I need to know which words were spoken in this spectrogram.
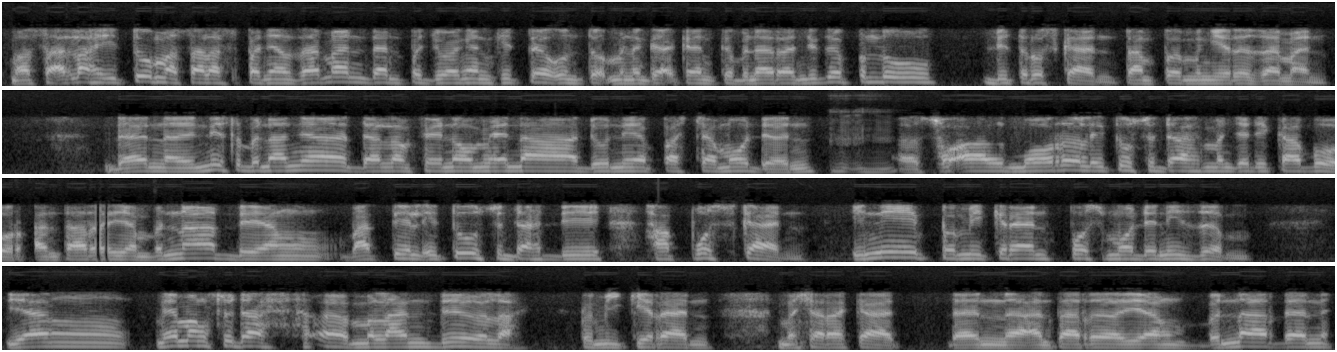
Masalah itu masalah sepanjang zaman dan perjuangan kita untuk menegakkan kebenaran juga perlu diteruskan tanpa mengira zaman. Dan uh, ini sebenarnya dalam fenomena dunia pasca moden, mm-hmm. uh, soal moral itu sudah menjadi kabur. Antara yang benar dan yang batil itu sudah dihapuskan. Ini pemikiran postmodernism yang memang sudah uh, melanda lah pemikiran masyarakat dan uh, antara yang benar dan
